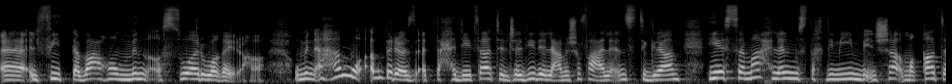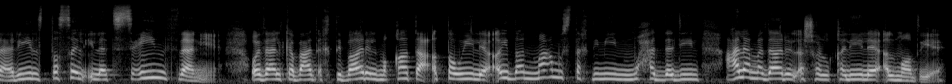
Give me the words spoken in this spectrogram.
آه، الفيد تبعهم من الصور وغيرها. ومن أهم وأبرز التحديثات الجديدة اللي عم نشوفها على إنستغرام هي السماح للمستخدمين بإنشاء مقاطع ريلز تصل إلى 90 ثانية. وذلك بعد اختبار المقاطع الطويلة أيضا مع مستخدمين محددين على مدار الأشهر القليلة الماضية.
